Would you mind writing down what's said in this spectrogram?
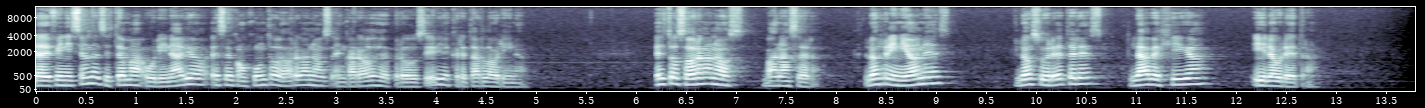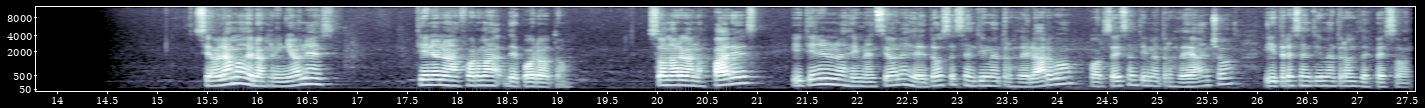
La definición del sistema urinario es el conjunto de órganos encargados de producir y excretar la orina. Estos órganos van a ser los riñones, los uréteres, la vejiga y la uretra. Si hablamos de los riñones, tienen una forma de poroto. Son órganos pares y tienen unas dimensiones de 12 centímetros de largo por 6 centímetros de ancho y 3 centímetros de espesor.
